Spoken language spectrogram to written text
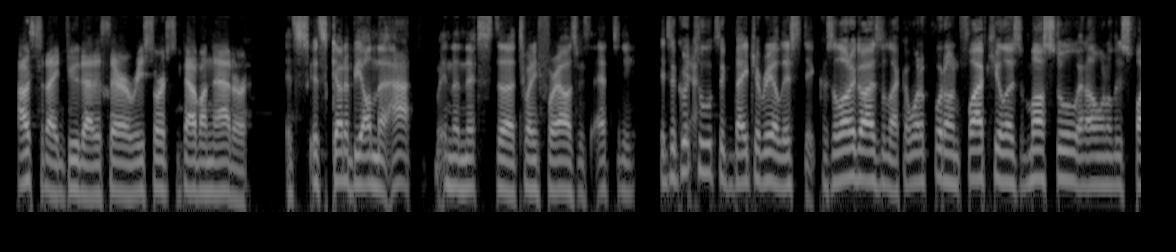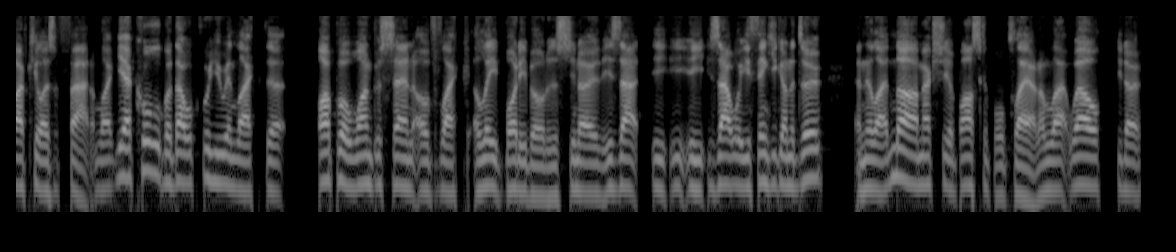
How should I do that? Is there a resource you have on that, or it's it's going to be on the app in the next uh, 24 hours with Anthony. It's a good yeah. tool to make it realistic because a lot of guys are like, I want to put on five kilos of muscle and I want to lose five kilos of fat. I'm like, yeah, cool, but that will put you in like the upper one percent of like elite bodybuilders. You know, is that is that what you think you're going to do? And they're like, no, I'm actually a basketball player. And I'm like, well, you know,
